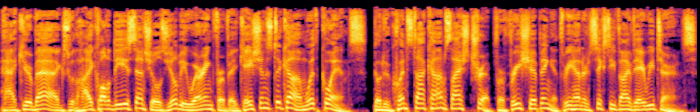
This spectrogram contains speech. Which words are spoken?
Pack your bags with high-quality essentials you'll be wearing for vacations to come with Quince. Go to quince.com slash trip for free shipping and 365-day returns.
